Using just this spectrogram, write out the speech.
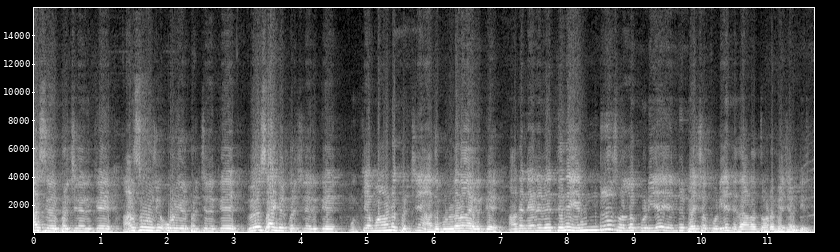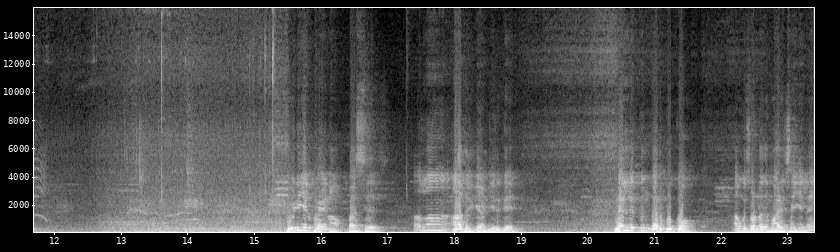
ஆசிரியர் பிரச்சனை இருக்கு அரசு ஊழியர் பிரச்சனை இருக்கு விவசாயிகள் பிரச்சனை இருக்கு. முக்கியமான பிரச்சனை அதுக்குள்ளதான் இருக்கு. அதை நிறைவேற்றுங்க என்று சொல்லக்கூடிய என்று பேசக்கூடிய நிதானத்தோட பேச வேண்டியது. விடியல் பயணம் பஸ்ஸு அதெல்லாம் ஆதரிக்க வேண்டியிருக்கு. நெல்லுக்கும் கரும்புக்கும் அவங்க சொன்னது மாதிரி செய்யலை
